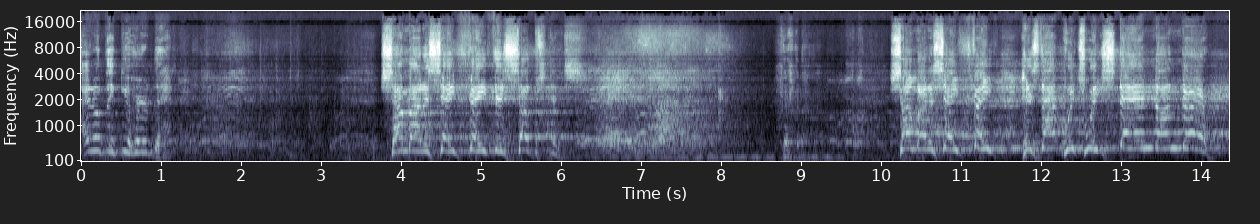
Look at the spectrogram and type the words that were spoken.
I don't think you heard that. Somebody say faith is substance. Somebody say, faith is that which we stand under.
